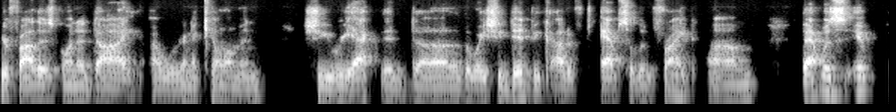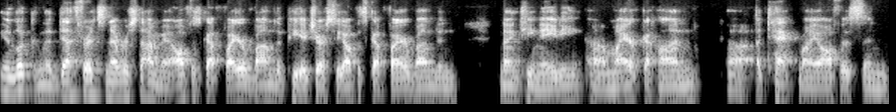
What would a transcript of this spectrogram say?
your father's going to die. Uh, we're going to kill him. And she reacted uh, the way she did because out of absolute fright. Um, that was it. You look, and the death threats never stopped. My office got firebombed. The PHRC office got firebombed in 1980. Uh, Meir Kahane uh, attacked my office, and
